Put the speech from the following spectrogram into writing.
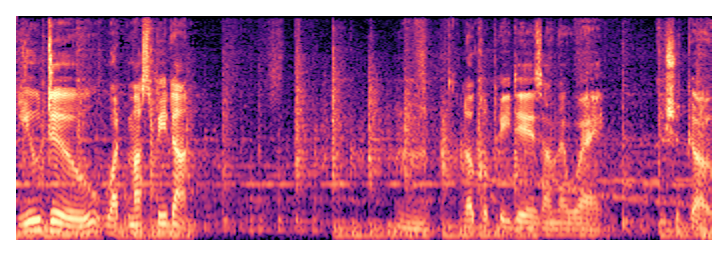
You do what must be done. Hmm. Local PD is on their way. You should go.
